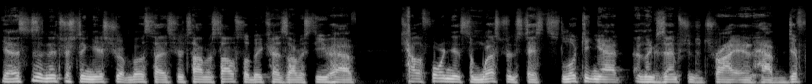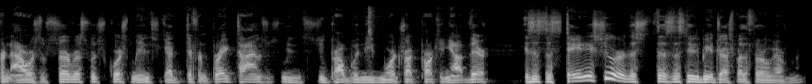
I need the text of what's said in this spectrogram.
Yeah, this is an interesting issue on both sides here, Thomas. Also, because obviously you have California and some Western states looking at an exemption to try and have different hours of service, which of course means you got different break times, which means you probably need more truck parking out there. Is this a state issue or this, does this need to be addressed by the federal government?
